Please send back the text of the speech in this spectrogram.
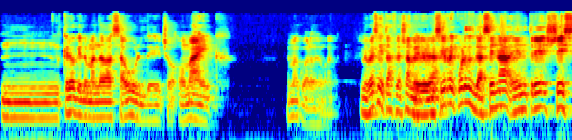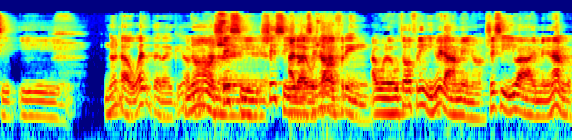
Mm, creo que lo mandaba Saúl, de hecho, o Mike. No me acuerdo igual. Me parece que estás flasheando. Pero Lo que era- sí recuerdo es la cena entre Jesse y. ¿No era Walter que iba a No, Jesse. de- Jesse a lo iba de a Gustavo Fring. A lo de Gustavo Fring y no era ameno. Jesse iba a envenenarlo.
